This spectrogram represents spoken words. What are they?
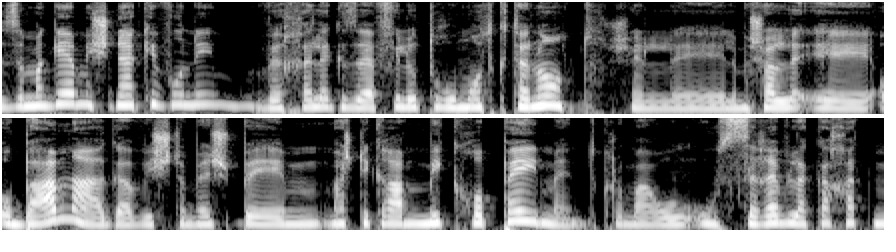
זה מגיע משני הכיוונים, וחלק זה אפילו תרומות קטנות, של אה, למשל, אובמה, אגב, השתמש במה שנקרא micro-payment, כלומר, הוא, הוא סירב לקחת מ,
